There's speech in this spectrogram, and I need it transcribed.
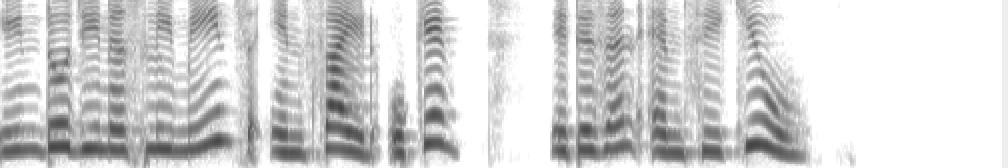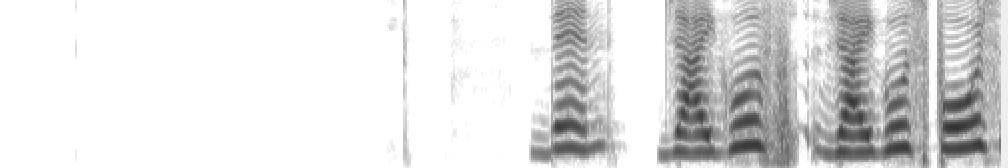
Endogenously means inside. Okay. It is an MCQ. Then zygo- zygospores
